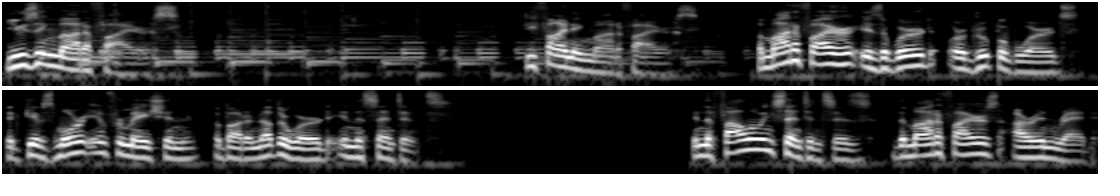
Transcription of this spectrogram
Using modifiers. Defining modifiers. A modifier is a word or group of words that gives more information about another word in the sentence. In the following sentences, the modifiers are in red.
